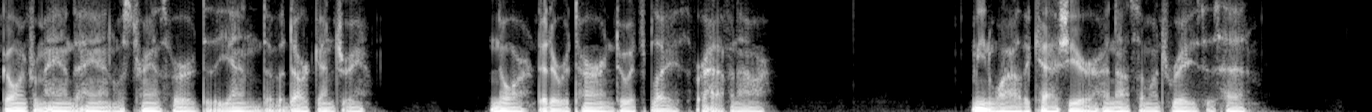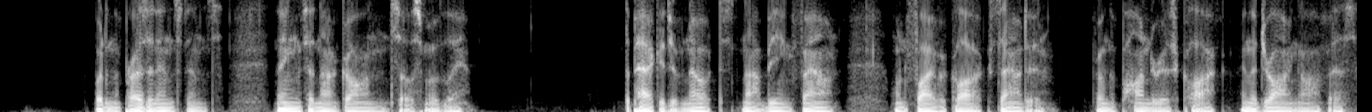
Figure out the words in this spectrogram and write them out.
going from hand to hand, was transferred to the end of a dark entry. Nor did it return to its place for half an hour. Meanwhile, the cashier had not so much raised his head. But in the present instance, things had not gone so smoothly. The package of notes not being found when five o'clock sounded from the ponderous clock in the drawing office,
